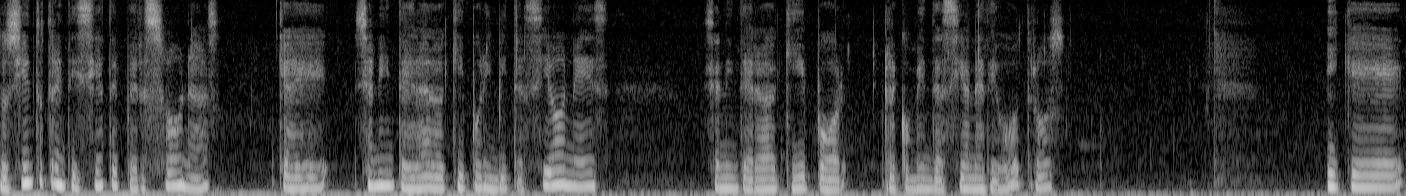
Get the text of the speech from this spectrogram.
237 personas que se han integrado aquí por invitaciones, se han integrado aquí por recomendaciones de otros y que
